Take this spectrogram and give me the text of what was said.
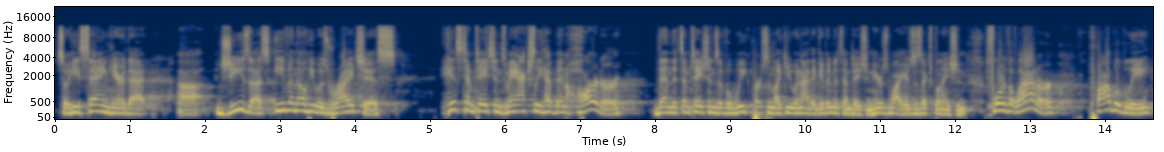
So he's saying here that uh, Jesus, even though he was righteous, his temptations may actually have been harder than the temptations of a weak person like you and I that give in to temptation. Here's why. Here's his explanation. For the latter probably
